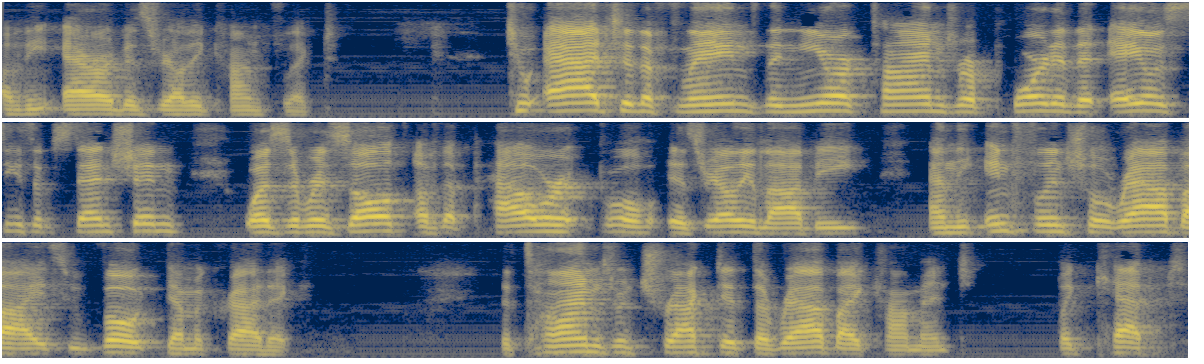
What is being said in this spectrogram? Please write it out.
of the Arab Israeli conflict. To add to the flames, the New York Times reported that AOC's abstention was the result of the powerful Israeli lobby and the influential rabbis who vote Democratic. The Times retracted the rabbi comment, but kept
